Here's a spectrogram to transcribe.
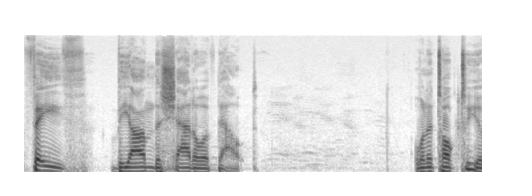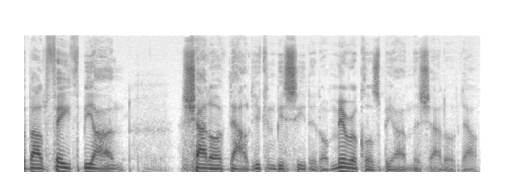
faith beyond the shadow of doubt. I want to talk to you about faith beyond shadow of doubt. You can be seated, or miracles beyond the shadow of doubt.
